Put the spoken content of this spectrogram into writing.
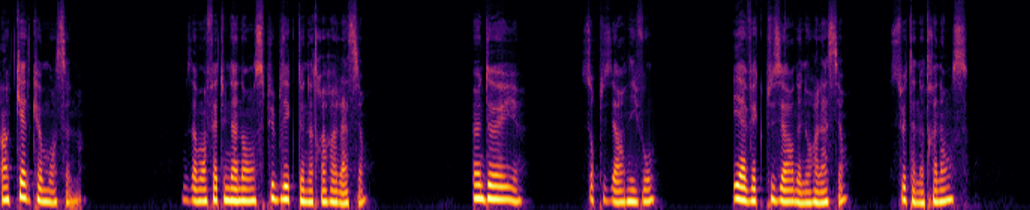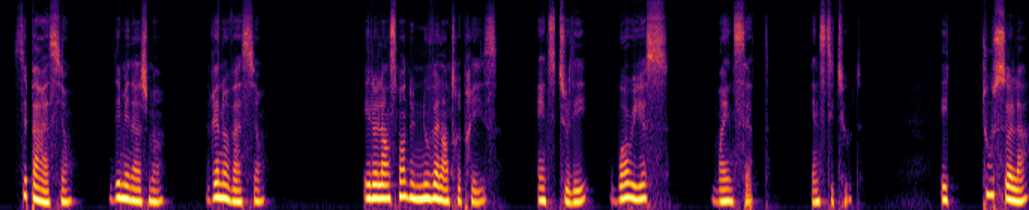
en quelques mois seulement. Nous avons fait une annonce publique de notre relation, un deuil sur plusieurs niveaux et avec plusieurs de nos relations, suite à notre annonce, séparation, déménagement, rénovation et le lancement d'une nouvelle entreprise intitulée Warriors Mindset Institute. Et tout cela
